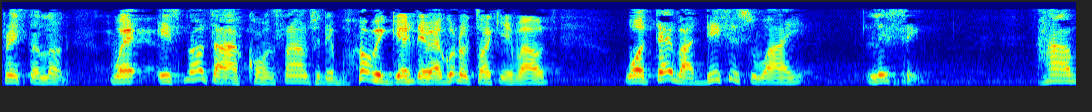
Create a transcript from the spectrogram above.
Praise the Lord. Well, it's not our concern today, when we get there, we're going to talk about whatever. This is why, listen, have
